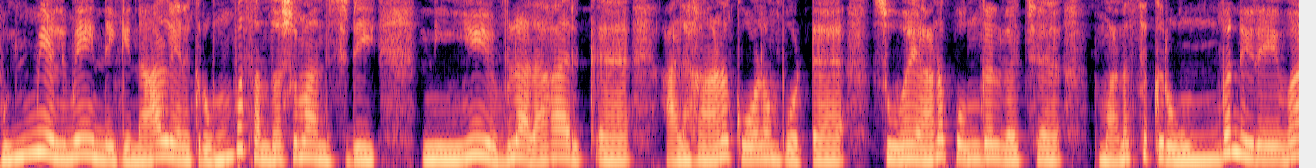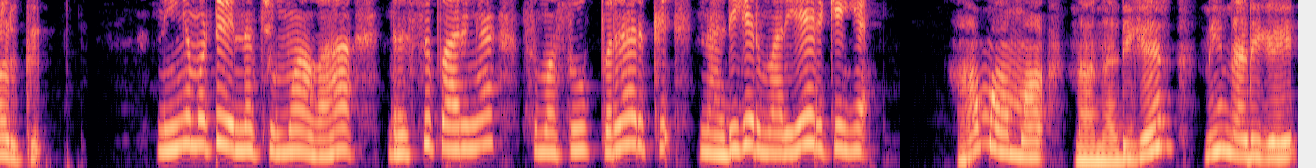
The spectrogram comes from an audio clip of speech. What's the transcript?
உண்மையாலுமே இன்னைக்கு நாள் எனக்கு ரொம்ப சந்தோஷமா இருந்துச்சுடி. நீயும் எவ்வளோ அழகா இருக்க அழகான கோலம் போட்ட சுவையான பொங்கல் வச்ச மனசுக்கு ரொம்ப நிறைவா இருக்கு. நீங்கள் மட்டும் என்ன சும்மாவா? ட்ரெஸ்ஸு பாருங்க. சும்மா சூப்பராக இருக்குது நடிகர் மாதிரியே இருக்கீங்க. ஆமா ஆமா நான் நடிகர் நீ நடிகை.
